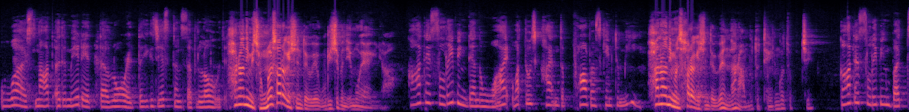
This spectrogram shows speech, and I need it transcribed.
was not admitted the Lord, the existence of the Lord. 하나님이 정말 살아계신데 왜 우리 집은 이 모양이냐? God is living, then why? What those kind of problems came to me? 하나님은 살아계신데 왜 난 아무것도 되는 것 없지? God is living, but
